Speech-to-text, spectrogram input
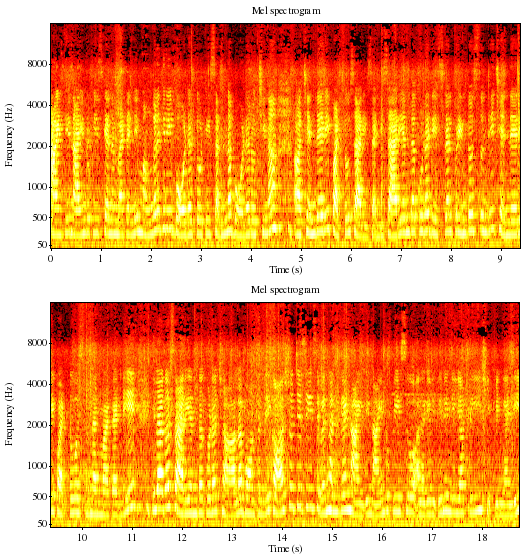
నైంటీ నైన్ రూపీస్కి అనమాట అండి. మంగళగిరి బోర్డర్ తోటి సన్న బోర్డర్ వచ్చిన చందేరి పట్టు శారీస్ అండి. శారీ అంతా కూడా డిజిటల్ ప్రింట్ వస్తుంది. చందేరి పట్టు వస్తుంది అనమాట అండి. ఇలాగా శారీ అంతా కూడా చాలా బాగుంటుంది. కాస్ట్ వచ్చేసి seven hundred ninety nine rupees. అలాగే విత్ ఇన్ ఇండియా ఫ్రీ షిప్పింగ్ అండి.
